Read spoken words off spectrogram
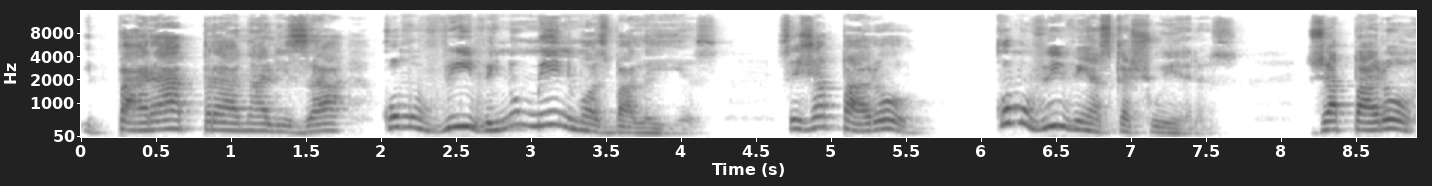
e parar para analisar como vivem, no mínimo, as baleias. Você já parou? Como vivem as cachoeiras? Já parou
